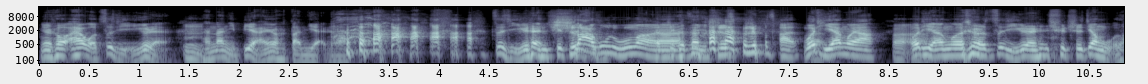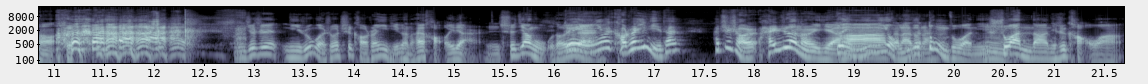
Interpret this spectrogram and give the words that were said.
你说，哎，我自己一个人，嗯，那你必然要是单点是吧？自己一个人去吃十大孤独嘛，嗯这个自己吃自助餐。我体验过呀，嗯，我体验过，就是自己一个人去吃酱骨头。你就是你如果说吃烤串一体可能还好一点儿，你吃酱骨头有点对，因为烤串一体它它至少还热闹一些对啊。你你有一个动作，你嗯涮呐，你是烤啊，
